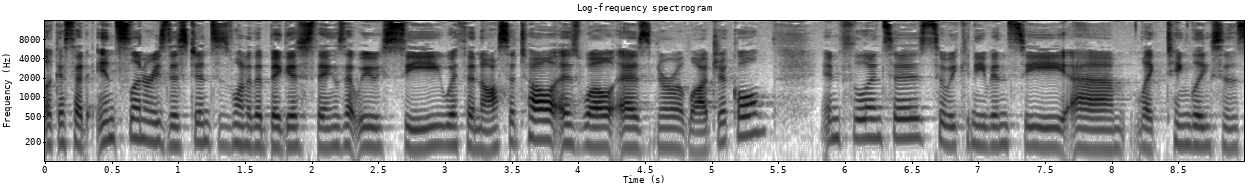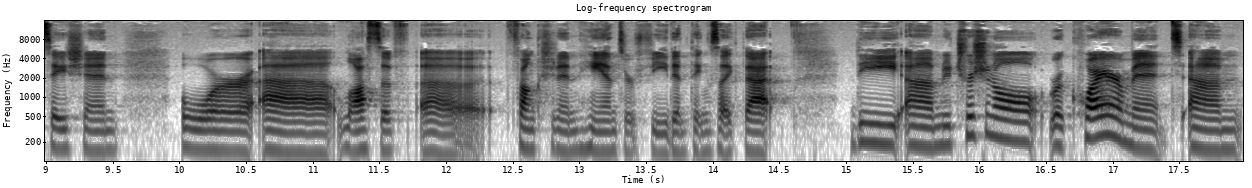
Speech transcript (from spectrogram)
like I said, insulin resistance is one of the biggest things that we see with inositol, as well as neurological influences. So we can even see um, like tingling sensation or uh, loss of uh, function in hands or feet and things like that. The um, nutritional requirement, um,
